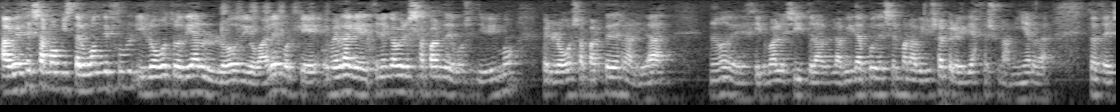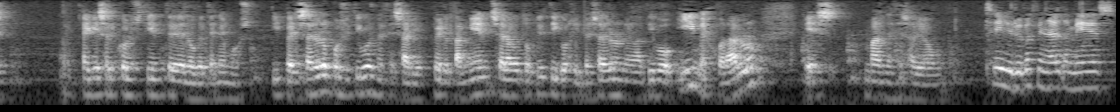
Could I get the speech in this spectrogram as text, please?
a veces amo Mr. Wonderful y luego otro día lo odio, ¿vale? Porque es verdad que tiene que haber esa parte de positivismo, pero luego esa parte de realidad, ¿no? De decir, vale, sí, la, la vida puede ser maravillosa, pero hay días que es una mierda. Entonces, hay que ser consciente de lo que tenemos y pensar en lo positivo es necesario, pero también ser autocríticos y pensar en lo negativo y mejorarlo es más necesario aún. Sí, yo creo que al final también es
